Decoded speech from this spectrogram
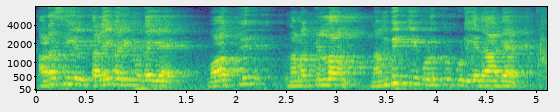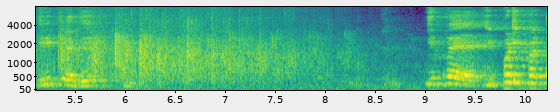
அரசியல் தலைவரினுடைய வாக்கு நமக்கெல்லாம் நம்பிக்கை கொடுக்கக்கூடியதாக இருக்கிறது. இந்த இப்படிப்பட்ட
